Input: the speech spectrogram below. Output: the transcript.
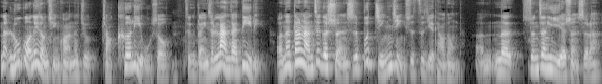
那如果那种情况，那就叫颗粒无收，这个等于是烂在地里。呃，那当然，这个损失不仅仅是字节跳动的，呃，那孙正义也损失了，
